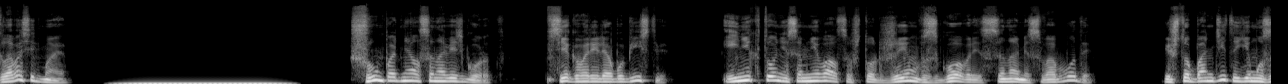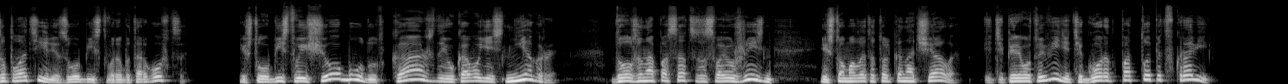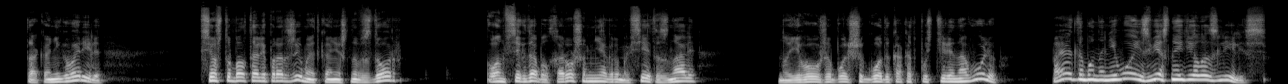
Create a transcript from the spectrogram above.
Глава 7. Шум поднялся на весь город. Все говорили об убийстве, и никто не сомневался, что Джим в сговоре с сынами свободы, и что бандиты ему заплатили за убийство работорговца, и что убийства еще будут, каждый, у кого есть негры, должен опасаться за свою жизнь, и что, мол, это только начало, и теперь вот увидите, город потопит в крови. Так они говорили. Все, что болтали про Джима, это, конечно, вздор, он всегда был хорошим негром, и все это знали, но его уже больше года как отпустили на волю, поэтому на него известное дело злились,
